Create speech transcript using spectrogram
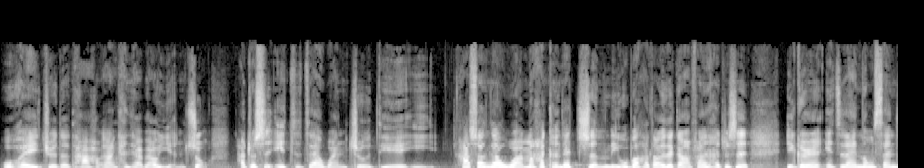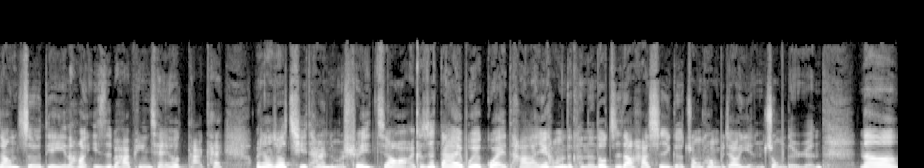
我会觉得他好像看起来比较严重，他就是一直在玩折叠椅。他算在玩吗？他可能在整理，我不知道他到底在干嘛。反正他就是一个人一直在弄三张折叠椅，然后一直把它拼起来以后打开。我想说，其他人怎么睡觉啊？可是大家也不会怪他啦，因为他们的可能都知道他是一个状况比较严重的人。那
